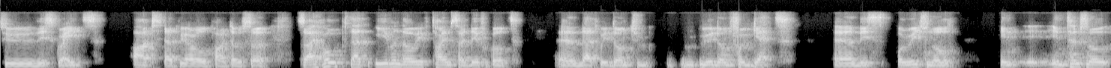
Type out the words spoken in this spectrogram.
to this great art that we are all part of. So so I hope that even though if times are difficult, uh, that we don't we don't forget uh, this original in, intentional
